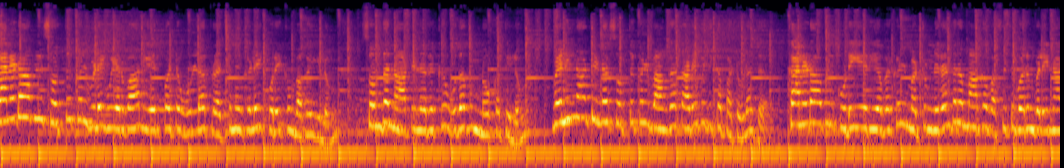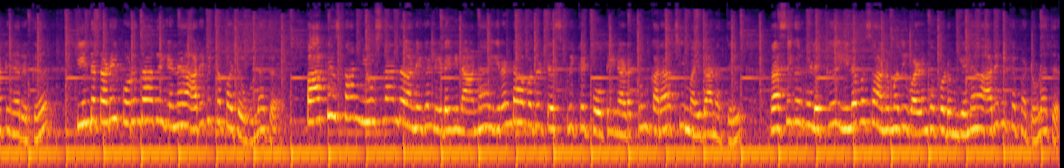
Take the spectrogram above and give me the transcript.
கனடாவில் சொத்துக்கள் விலை உயர்வால் ஏற்பட்டு உள்ள பிரச்சனைகளை குறைக்கும் வகையிலும் சொந்த நாட்டினருக்கு உதவும் நோக்கத்திலும் வெளிநாட்டினர் சொத்துக்கள் வாங்க தடை விதிக்கப்பட்டுள்ளது. கனடாவில் குடியேறியவர்கள் மற்றும் நிரந்தரமாக வசித்து வரும் வெளிநாட்டினருக்கு இந்த தடை பொருந்தாது என அறிவிக்கப்பட்டு உள்ளது பாகிஸ்தான் நியூசிலாந்து அணிகள் இடையிலான இரண்டாவது டெஸ்ட் கிரிக்கெட் போட்டி நடக்கும் கராச்சி மைதானத்தில் ரசிகர்களுக்கு இலவச அனுமதி வழங்கப்படும் என அறிவிக்கப்பட்டுள்ளது.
